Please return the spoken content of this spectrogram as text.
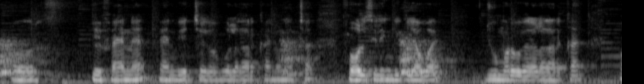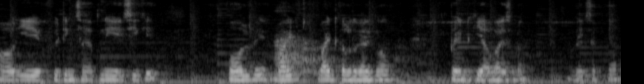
और ये फ़ैन है फ़ैन भी अच्छे का वो लगा रखा है इन्होंने अच्छा। फॉल सीलिंग भी किया हुआ है, झूमर वगैरह लगा रखा है और ये फिटिंग्स है अपनी एसी की। वॉल पे वाइट वाइट कलर का एकदम पेंट किया हुआ है इसमें, देख सकते हैं।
